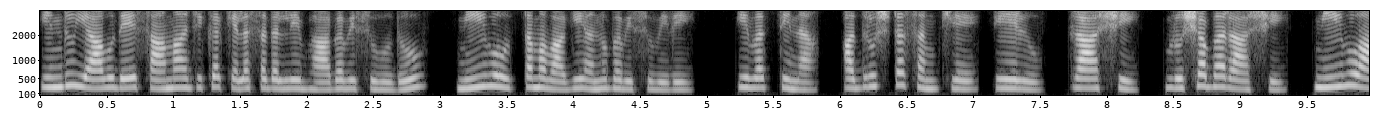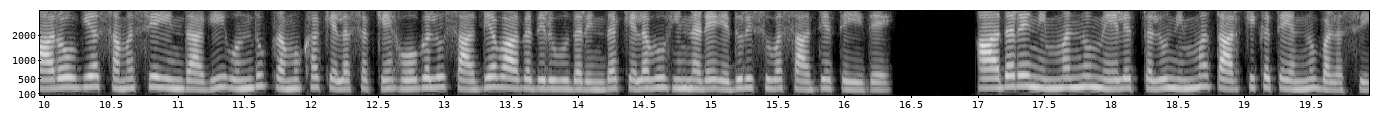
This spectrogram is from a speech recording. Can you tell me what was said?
ಇಂದು ಯಾವುದೇ ಸಾಮಾಜಿಕ ಕೆಲಸದಲ್ಲಿ ಭಾಗವಹಿಸುವುದು ನೀವು ಉತ್ತಮವಾಗಿ ಅನುಭವಿಸುವಿರಿ. ಇವತ್ತಿನ ಅದೃಷ್ಟ ಸಂಖ್ಯೆ ಏಳು. ರಾಶಿ. ವೃಷಭ ರಾಶಿ. ನೀವು ಆರೋಗ್ಯ ಸಮಸ್ಯೆಯಿಂದಾಗಿ ಒಂದು ಪ್ರಮುಖ ಕೆಲಸಕ್ಕೆ ಹೋಗಲು ಸಾಧ್ಯವಾಗದಿರುವುದರಿಂದ ಕೆಲವು ಹಿನ್ನಡೆ ಎದುರಿಸುವ ಸಾಧ್ಯತೆಯಿದೆ. ಆದರೆ ನಿಮ್ಮನ್ನು ಮೇಲೆತ್ತಲು ನಿಮ್ಮ ತಾರ್ಕಿಕತೆಯನ್ನು ಬಳಸಿ.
